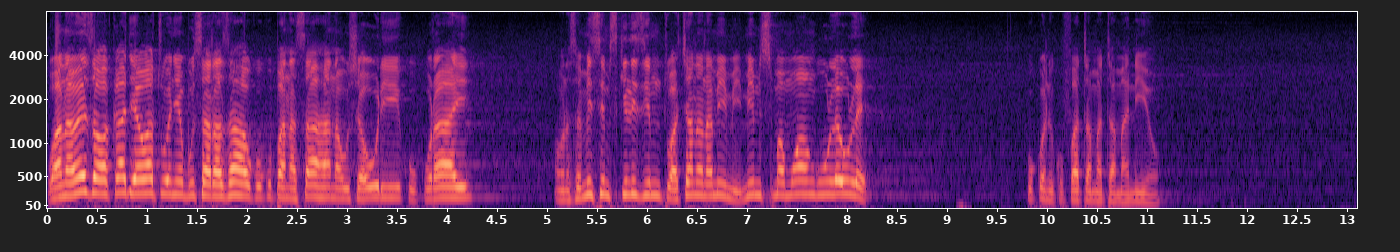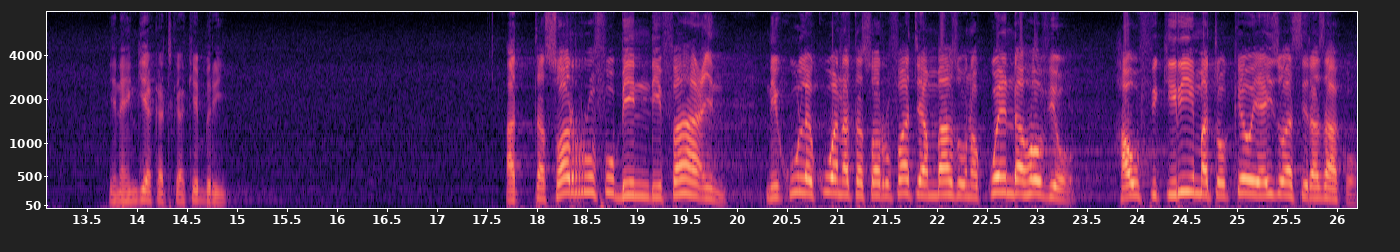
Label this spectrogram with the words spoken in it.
Wanaweza wakaja watu wenye busara zao kukupa nasaha na ushauri kukurai. Unasema mimi simsikilizi mtu achana na mimi. Mimi msimamo wangu ule ule. Huko ni kufata matamanio inaingia katika kibri. Atasarrufu bindifa'in ni kule kuwa na tasarufati ambazo unakwenda hovyo haufikirii matokeo ya hizo hasira zako.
